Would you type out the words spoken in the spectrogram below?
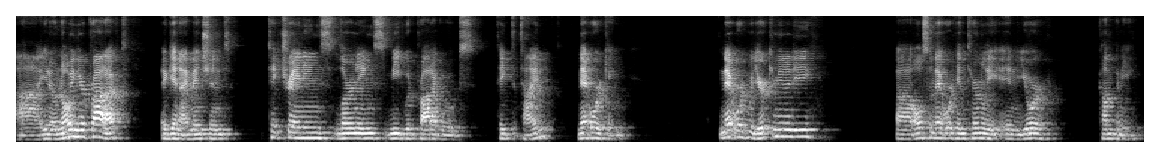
Uh, you know, knowing your product, again, I mentioned take trainings, learnings, meet with product groups, take the time, networking, network with your community, uh, also network internally in your company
